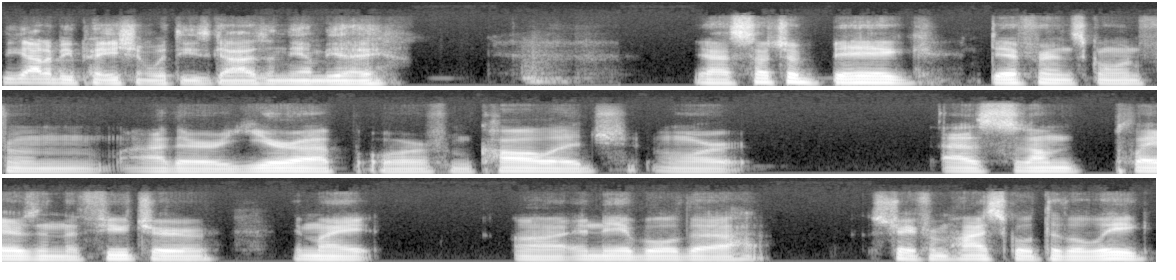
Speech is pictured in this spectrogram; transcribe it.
you got to be patient with these guys in the NBA. Yeah, such a big difference going from either Europe or from college or as some players in the future it might uh, enable the straight from high school to the league.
